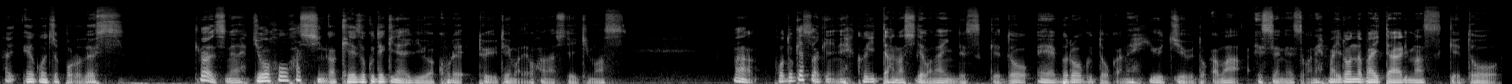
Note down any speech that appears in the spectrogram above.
はい、えー、こんにちは、ポロです。今日はですね、情報発信が継続できない理由はこれというテーマでお話していきます。まあ、ポッドキャストだけにね、限った話ではないんですけど、えー、ブログとかね、YouTube とか、まあ、SNS とかね、まあ、いろんな媒体ありますけど、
